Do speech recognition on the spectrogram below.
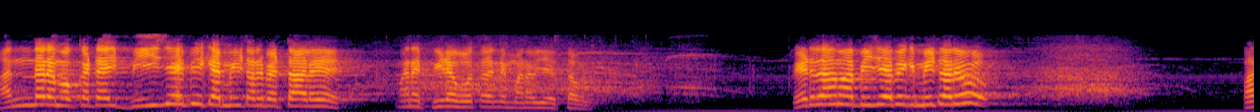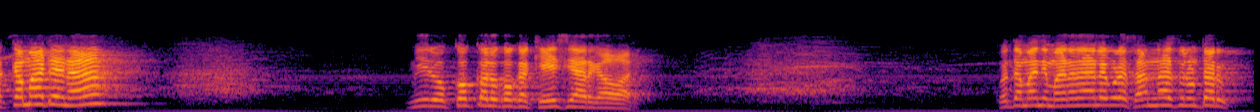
అందరం ఒక్కటై బీజేపీకే మీటర్ పెట్టాలి. మన పీడ పోతుందని మనం చేస్తా ఉన్నాం. పెడదామా బీజేపీకి మీటరు? పక్క మాటేనా? మీరు ఒక్కొక్కరు ఒక్కొక్క కేసీఆర్ కావాలి. కొంతమంది మన దాంట్లో కూడా సన్నాసులు ఉంటారు.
